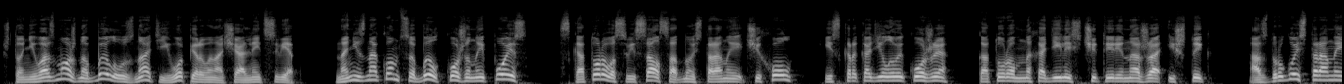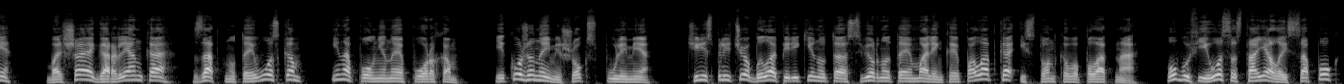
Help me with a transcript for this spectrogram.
что невозможно было узнать его первоначальный цвет. На незнакомце был кожаный пояс, с которого свисал с одной стороны чехол из крокодиловой кожи, в котором находились четыре ножа и штык, а с другой стороны большая горлянка заткнутая воском и наполненная порохом, и кожаный мешок с пулями. Через плечо была перекинута свернутая маленькая палатка из тонкого полотна. Обувь его состояла из сапог,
